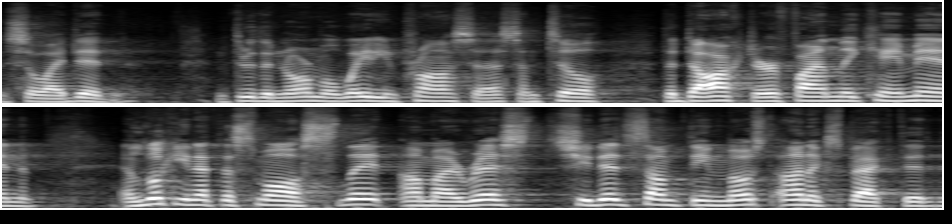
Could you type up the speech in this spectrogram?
And so I did. And through the normal waiting process until the doctor finally came in and looking at the small slit on my wrist, she did something most unexpected.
